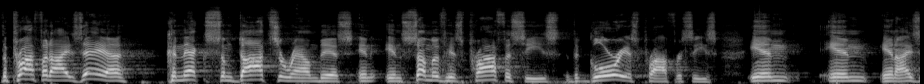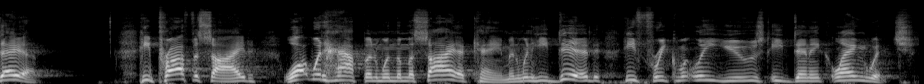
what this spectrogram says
the prophet Isaiah connects some dots around this in, in some of his prophecies, the glorious prophecies in, in, in Isaiah. He prophesied what would happen when the Messiah came. And when he did, he frequently used Edenic language.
